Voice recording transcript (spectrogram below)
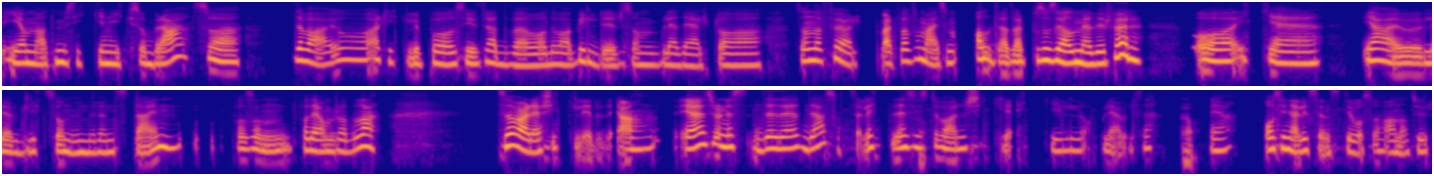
I og med at musikken gikk så bra, så det var jo artikler på 730, og det var bilder som ble delt og sånn. Det følte, i hvert fall for meg som aldri hadde vært på sosiale medier før, og ikke Jeg har jo levd litt sånn under en stein på, sånn, på det området, da. Så var det skikkelig Ja, jeg tror nest, det, det, det har satt seg litt. Jeg syns det var en skikkelig ekkel opplevelse. Ja. Og siden jeg er litt sensitiv også, av natur.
